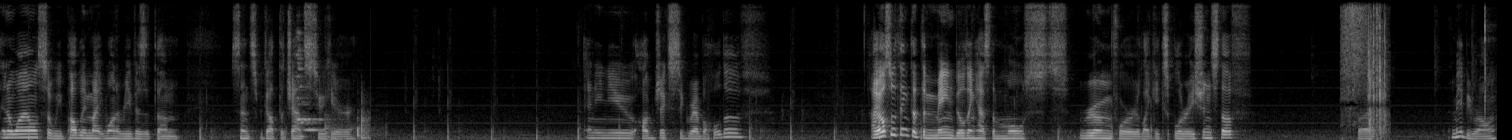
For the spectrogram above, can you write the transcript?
in a while, so we probably might want to revisit them since we got the chance to here. Any new objects to grab a hold of? I also think that the main building has the most room for like exploration stuff. But maybe wrong.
